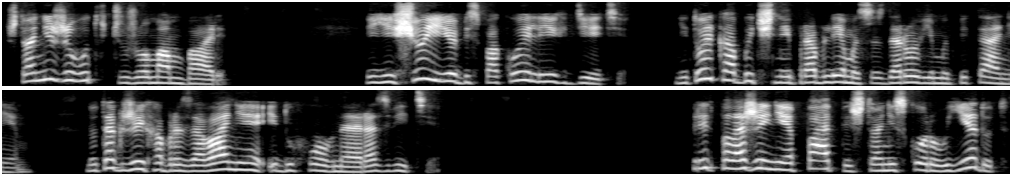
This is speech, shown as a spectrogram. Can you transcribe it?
что они живут в чужом амбаре. И еще ее беспокоили их дети, не только обычные проблемы со здоровьем и питанием, но также их образование и духовное развитие. Предположение папе, что они скоро уедут,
